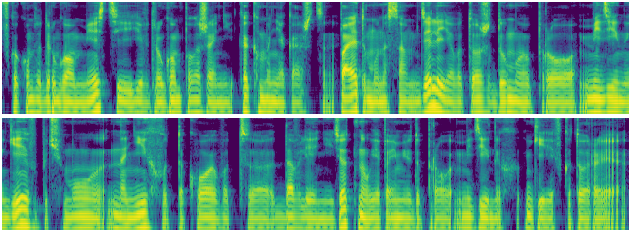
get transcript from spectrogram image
в каком-то другом месте и в другом положении, как мне кажется. Поэтому на самом деле я вот тоже думаю про медийных геев, почему на них вот такое вот э, давление идет. Ну, я имею в виду про медийных геев, которые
